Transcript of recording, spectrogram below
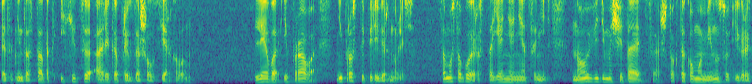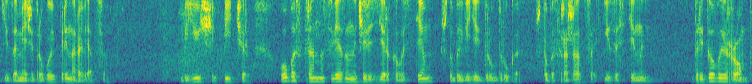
Этот недостаток Исидзуя Арика превзошел зеркалом. Лево и право не просто перевернулись, Само собой, расстояние не оценить, но, видимо, считается, что к такому минусу игроки за мяч другой приноровятся. Бьющий, питчер – оба странно связаны через зеркало с тем, чтобы видеть друг друга, чтобы сражаться из-за стены. Бредовый ромб,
